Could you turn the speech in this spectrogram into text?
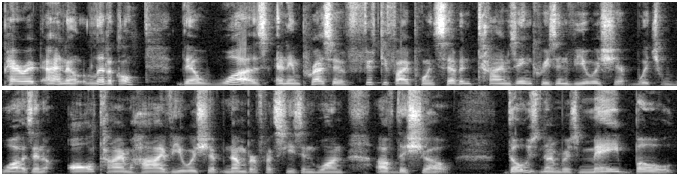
Parrot Analytical, there was an impressive 55.7 times increase in viewership, which was an all time high viewership number for season one of the show those numbers may bode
